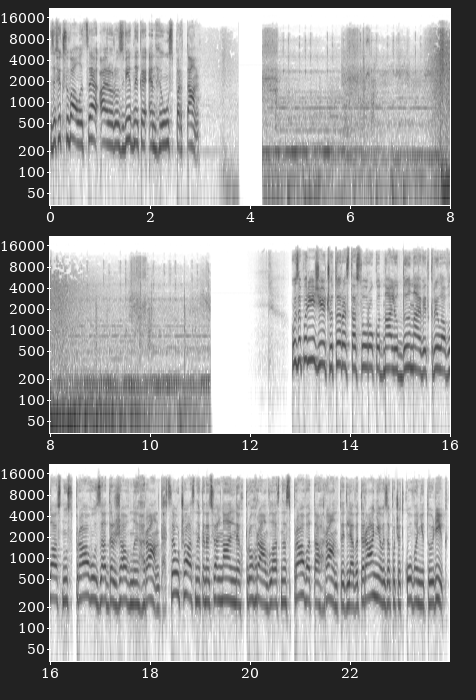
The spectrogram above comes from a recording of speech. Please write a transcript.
Зафіксували це аеророзвідники НГУ Спартан. У Запоріжжі 441 людина відкрила власну справу за державний грант. Це учасники національних програм Власна справа та гранти для ветеранів, започатковані торік.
